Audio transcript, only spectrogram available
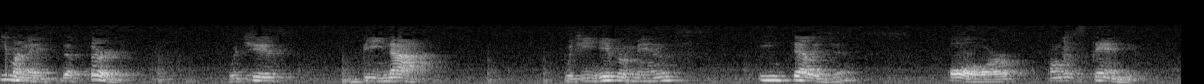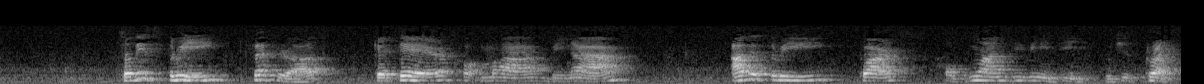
emanates the third, which is Binah, which in Hebrew means intelligence or understanding. So these three Sephirah, Keter, Chokhmah, Binah, are the three parts of one divinity, which is Christ,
